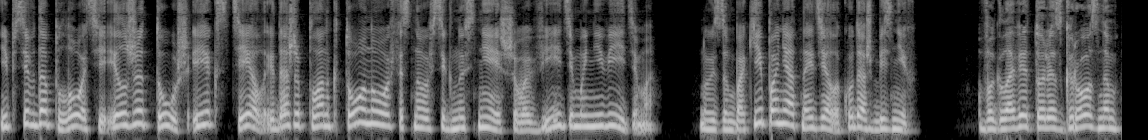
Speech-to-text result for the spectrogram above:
и псевдоплоти, и лжетушь, и экстел, и даже планктону офисного всегнуснейшего, видимо-невидимо. Ну и зомбаки, понятное дело, куда ж без них. Во главе то ли с грозным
